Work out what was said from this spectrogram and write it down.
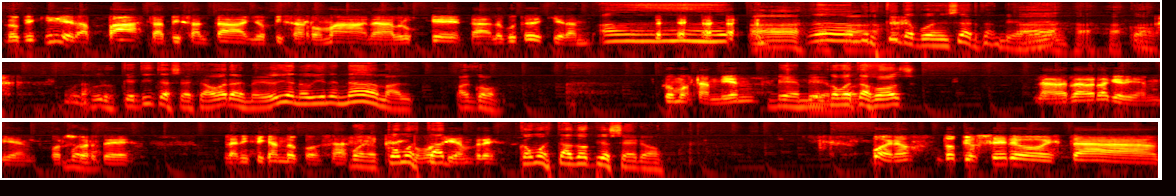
Lo que quiera, pasta, pizza al tallo, pizza romana, brusqueta, lo que ustedes quieran. Ah, Ah, ah, brusqueta pueden ser también, ¿eh? Ah, ah, ah. Con unas brusquetitas a esta hora del mediodía no vienen nada mal, Paco. ¿Cómo están? ¿Bien? Bien, bien. ¿Cómo vos. estás vos? La verdad, la verdad que bien, bien. Por Bueno. suerte, planificando cosas. Bueno, ¿cómo como está, siempre. ¿cómo está Dopio Cero? Bueno, Dopio Cero está,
